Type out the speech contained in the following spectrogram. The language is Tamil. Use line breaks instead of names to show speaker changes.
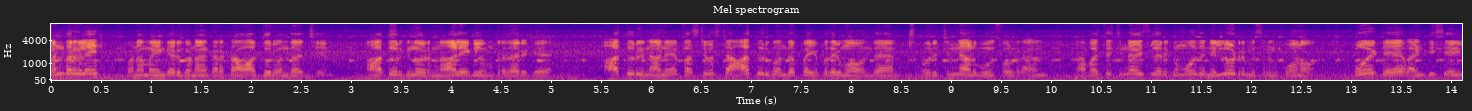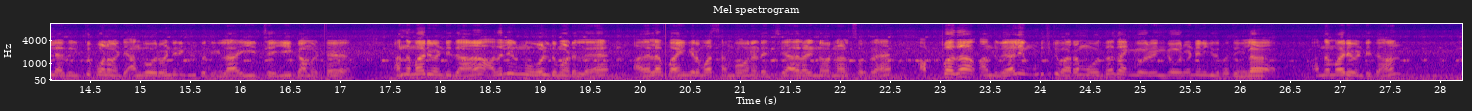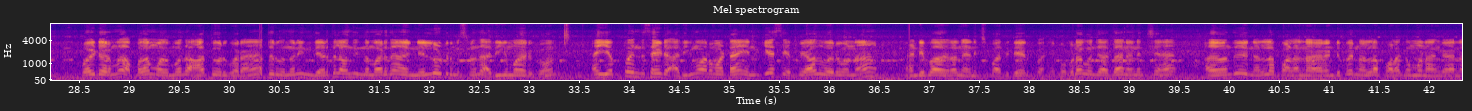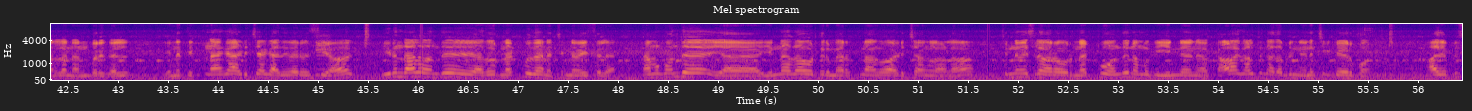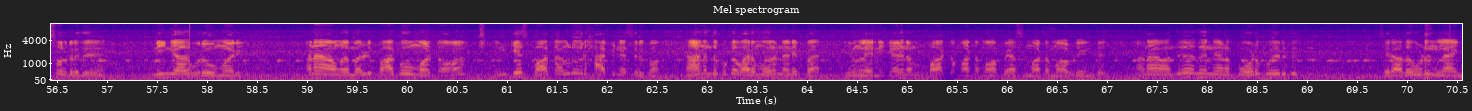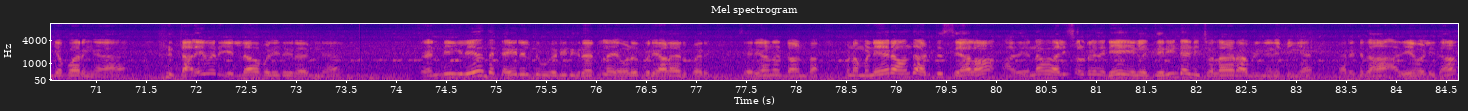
நண்பர்களே இப்போ நம்ம எங்கே இருக்கோம்னா கரெக்டாக ஆத்தூர் வந்தாச்சு. ஆத்தூருக்கு இன்னும் ஒரு நாலே கிலோமீட்டர் தான் இருக்குது ஆத்தூருக்கு நான் ஃபஸ்ட்டு ஃபஸ்ட்டு ஆத்தூருக்கு வந்தப்போ எப்போ தெரியுமா வந்தேன்? ஒரு சின்ன அனுபவம் சொல்கிறேன் நான் ஃபஸ்ட்டு சின்ன வயசில் இருக்கும்போது நெல்லோடு மிஷினுக்கு போனோம். போயிட்டு வண்டி சரியில்லை அது விற்று போன வண்டி. அங்கே ஒரு வண்டி நிற்குது பார்த்தீங்களா ஈச்சு ஈ காமெட்டு அந்த மாதிரி வண்டி தான். அதுலேயும் இன்னும் ஓல்டு மாடலு அதெல்லாம் பயங்கரமாக சம்பவம் நடந்துச்சு. அதெல்லாம் இன்னொரு நாள் சொல்கிறேன் அப்போ தான் அந்த வேலையை முடிச்சுட்டு வரும்போது தான் இங்கே ஒரு இங்கே ஒரு வண்டி நிற்கிது பார்த்தீங்களா அந்த மாதிரி வண்டி தான். போயிட்டு வரும்போது அப்போ தான் முத முதல் ஆத்தூருக்கு வரேன். ஆத்தூருக்கு வந்தோடனே இந்த இடத்துல வந்து இந்த மாதிரி தான் நெல்லோட்டு மிஷின் வந்து அதிகமாக இருக்கும். நான் எப்போ இந்த சைடு அதிகமாக வர மாட்டேன் இன்கேஸ் எப்போயாவது வருவேன்னா கண்டிப்பாக அதெல்லாம் நினச்சி பார்த்துட்டே இருப்பேன். இப்போ கூட கொஞ்சம் அதான் நினச்சேன். அது வந்து நல்ல பல ரெண்டு பேர் நல்லா பழக்கமானாங்க. நல்ல நண்பர்கள். என்ன திட்டினாங்க அடிச்சாங்க அது வேறு விஷயம். இருந்தாலும் வந்து அது ஒரு நட்பு தானே சின்ன வயசில். நமக்கு வந்து என்னதான் ஒருத்தர் மிரட்டினாங்களோ அடித்தாங்களாலும் சின்ன வயசில் வர ஒரு நட்பு வந்து நமக்கு என்ன காலகாலத்துக்கு அது அப்படி நினச்சிக்கிட்டே இருப்போம். அது எப்படி சொல்கிறது நீங்கள் உறவு மாதிரி. ஆனால் அவங்கள மறுபடியும் பார்க்கவும் மாட்டோம். இன்கேஸ் பார்த்தா கூட ஒரு ஹாப்பினஸ் இருக்கும். நானும் இந்த பக்கம் வரும்போது நினைப்பேன் இவங்களை என்றைக்காவது நம்ம பார்க்க மாட்டோமா பேச மாட்டோமா அப்படின்ட்டு. ஆனால் வந்து அது நினப்போட போயிடுது சரி அதை விடுங்களேன் இங்கே பாருங்கள் தலைவர் எல்லா பண்ணிட்டு இருக்கிறாருங்க ரன்னிங்லேயே அந்த கயிறு இழுத்து கட்டிட்டு இருக்கிறாருல எவ்வளோ பெரிய ஆளாக இருப்பார். சரியான டான் தான். இப்போ நம்ம நேராக வந்து அடுத்து சேலம். அது என்ன வழி சொல்கிறது டே எங்களுக்கு தெரியுண்டா நீ சொல்லாத அப்படின்னு நினைப்பீங்க. கரெக்டு தான். அதே வழி தான்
